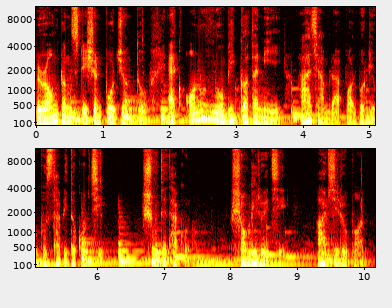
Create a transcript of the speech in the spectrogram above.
রংটং স্টেশন পর্যন্ত এক অনন্য অভিজ্ঞতা নিয়ে আজ আমরা পর্বটি উপস্থাপিত করছি। শুনতে থাকুন। সঙ্গে রয়েছে আরজি রূপন।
